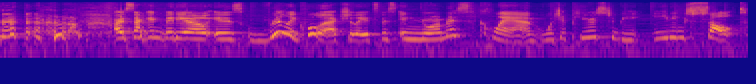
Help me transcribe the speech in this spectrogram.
Our second video is really cool, actually. It's this enormous clam which appears to be eating salt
